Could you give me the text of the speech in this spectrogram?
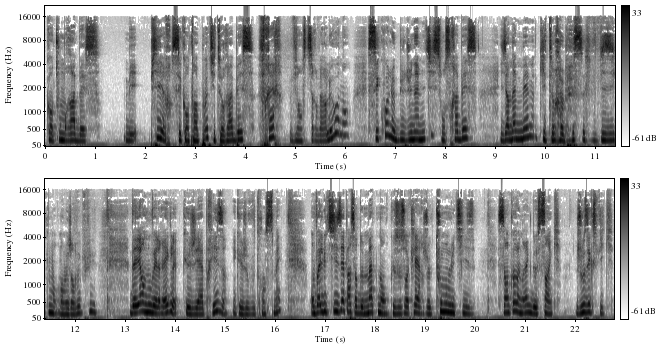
quand on me rabaisse. Mais pire, c'est quand un pote il te rabaisse. Frère, viens on se tire vers le haut, non? C'est quoi le but d'une amitié si on se rabaisse? Il y en a même qui te rabaissent physiquement. Non mais j'en veux plus. D'ailleurs, nouvelle règle que j'ai apprise et que je vous transmets. On va l'utiliser à partir de maintenant, que ce soit clair, je veux que tout le monde l'utilise. C'est encore une règle de 5. Je vous explique.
